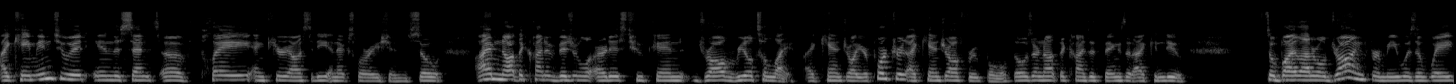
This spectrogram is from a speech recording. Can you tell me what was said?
I came into it in the sense of play and curiosity and exploration. So I'm not the kind of visual artist who can draw real to life. I can't draw your portrait. I can't draw a fruit bowl. Those are not the kinds of things that I can do. So bilateral drawing for me was a way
